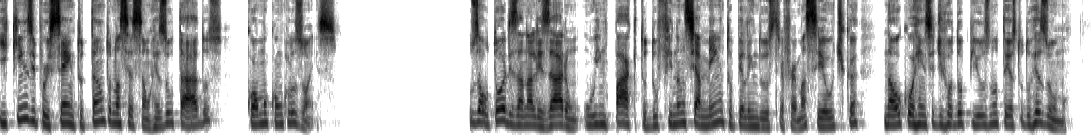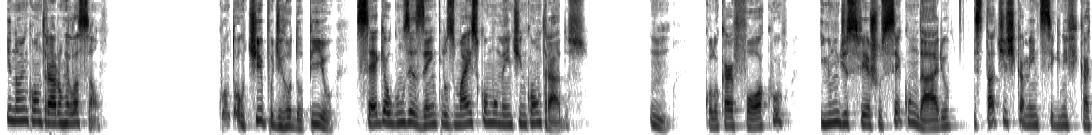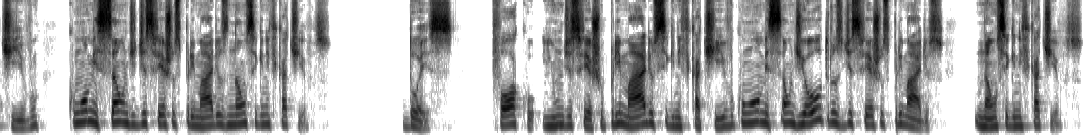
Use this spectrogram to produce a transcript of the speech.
e 15% tanto na seção resultados como conclusões. Os autores analisaram o impacto do financiamento pela indústria farmacêutica na ocorrência de rodopios no texto do resumo e não encontraram relação. Quanto ao tipo de rodopio, segue alguns exemplos mais comumente encontrados. 1. Um, colocar foco em um desfecho secundário estatisticamente significativo com omissão de desfechos primários não significativos. 2 foco em um desfecho primário significativo com omissão de outros desfechos primários não significativos.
